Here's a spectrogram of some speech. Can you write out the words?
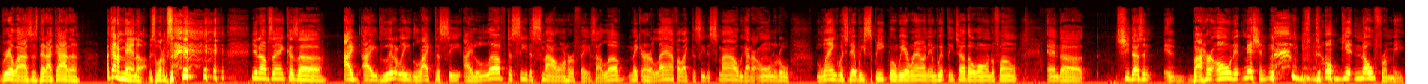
realize is that I gotta, I gotta man up. Is what I'm saying. you know what I'm saying? Because uh, I, I literally like to see. I love to see the smile on her face. I love making her laugh. I like to see the smile. We got our own little language that we speak when we're around and with each other or on the phone, and uh, she doesn't, eh, by her own admission, don't get no from me.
